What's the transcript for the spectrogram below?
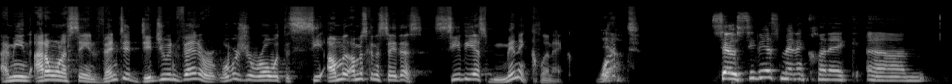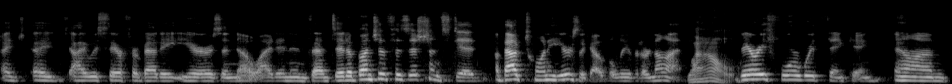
I mean, I don't want to say invented. Did you invent, or what was your role with the C? I'm, I'm just going to say this: CVS Minute Clinic. What? Yeah. So CVS Minute Clinic um, I, I, I was there for about eight years, and no, I didn't invent it. A bunch of physicians did about 20 years ago, believe it or not. Wow. Very forward thinking. Um,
